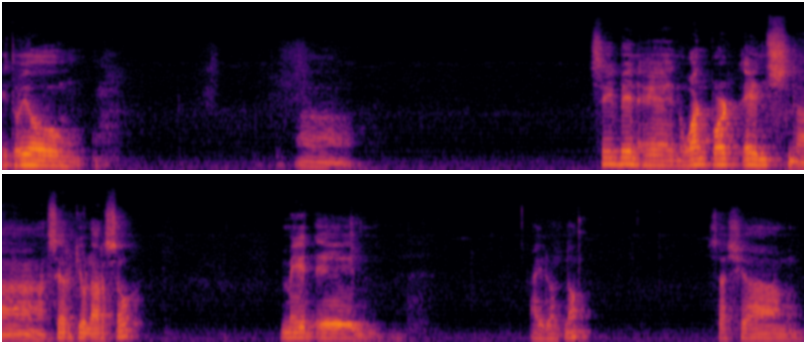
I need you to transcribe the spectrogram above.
Ito yung uh, 7 and 1 4 inch na circular saw made in I don't know sa siyang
